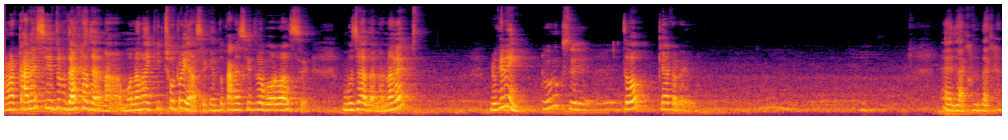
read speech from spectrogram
আমার কানের ছিদ্র দেখা যায় না। মনে হয় কি ছোটই আছে কিন্তু কানের ছিদ্র বড় আছে। বোঝা যায় না। না রে? ঢুকে নেই ঢুকছে। তো কে করে? যে এখন দেখেন।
